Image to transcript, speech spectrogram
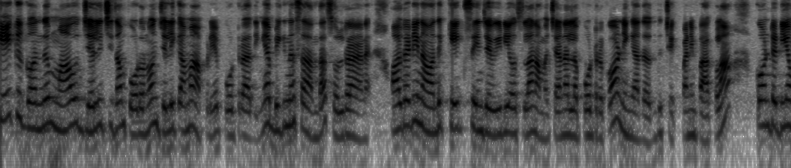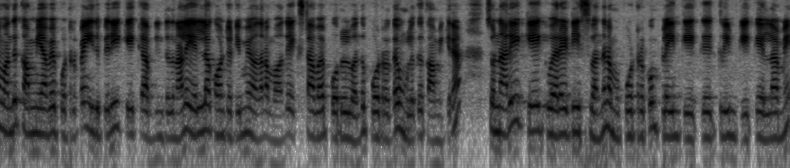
கேக்குக்கு வந்து மாவு ஜெலிச்சு தான் போடணும். ஜெலிக்காமல் அப்படியே போட்டுறாதீங்க. பிகினஸாக இருந்தால் சொல்கிறேன் நான். ஆல்ரெடி நான் வந்து கேக் செஞ்ச வீடியோஸ்லாம் நம்ம சேனலில் போட்டிருக்கோம். நீங்கள் அதை வந்து செக் பண்ணி பார்க்கலாம். குவான்டிட்டியும் வந்து கம்மியாகவே போட்டிருப்பேன். இது பெரிய கேக் அப்படின்றதுனால எல்லா குவான்டிட்டியுமே வந்து நம்ம வந்து எக்ஸ்ட்ராவாக பொருள் வந்து போடுறத உங்களுக்கு காமிக்கிறேன். ஸோ நிறைய கேக் வெரைட்டிஸ் வந்து நம்ம போட்டிருக்கோம். பிளெயின் கேக்கு க்ரீம் கேக்கு எல்லாமே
